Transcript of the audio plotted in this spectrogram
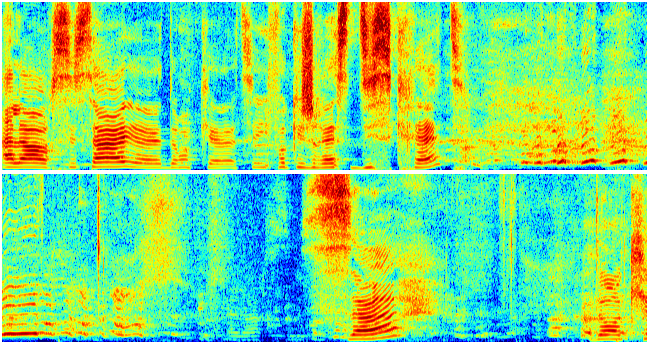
Alors, c'est ça. euh, donc, euh, il faut que je reste discrète. Ça. Donc,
